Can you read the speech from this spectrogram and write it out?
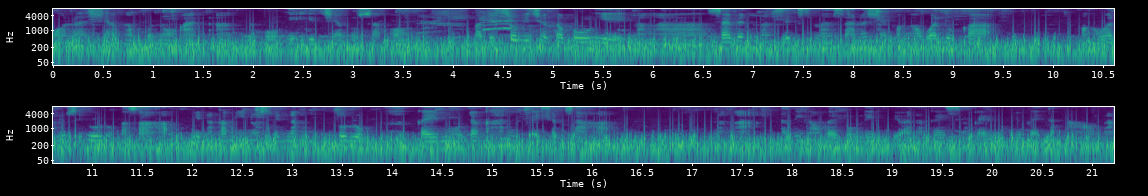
Una siya nga punuan ang nabuhi gid siya busa ko. Mabitso gid siya kabuhi mga 7 months 6 months ano siya mga walo ka mga walo siguro kasaha pinakaminos yun ng tulog kay mo daghan kay siya saha na nga naligo Lingaw kay kung limpyo ana guys. Kay limpyo kay tanaw na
